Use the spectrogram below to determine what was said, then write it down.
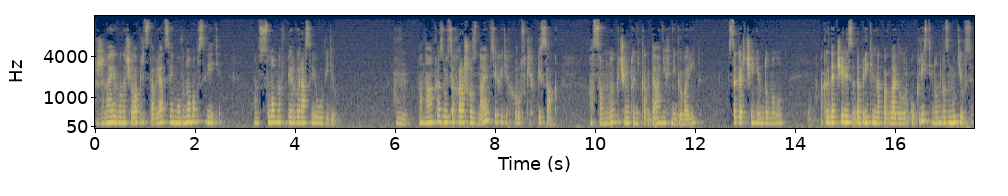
Жена его начала представляться ему в новом свете. Он словно в первый раз ее увидел. Хм, она, оказывается, хорошо знает всех этих русских писак, а со мной почему-то никогда о них не говорит. С огорчением думал он. А когда Челис одобрительно погладил руку Кристин, он возмутился.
